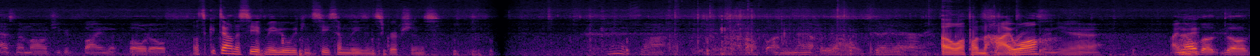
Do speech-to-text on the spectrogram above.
asked my mom if she could find the photo. Let's get down to see if maybe we can see some of these inscriptions. I kind of thought up on that wall there. Oh, up on the high wall? Yeah. I know Right. the, the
